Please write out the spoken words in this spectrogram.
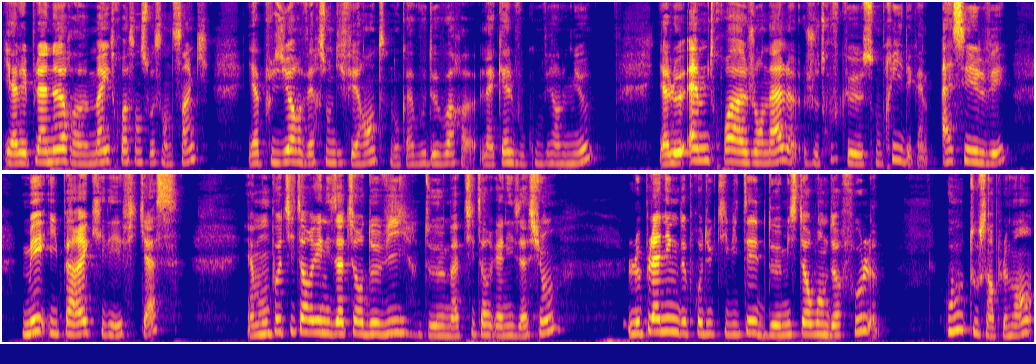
Il y a les planners euh, My 365, il y a plusieurs versions différentes, donc à vous de voir laquelle vous convient le mieux. Il y a le M3 Journal, je trouve que son prix il est quand même assez élevé, mais il paraît qu'il est efficace. Il y a mon petit organisateur de vie de ma petite organisation, le planning de productivité de Mr. Wonderful, ou tout simplement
